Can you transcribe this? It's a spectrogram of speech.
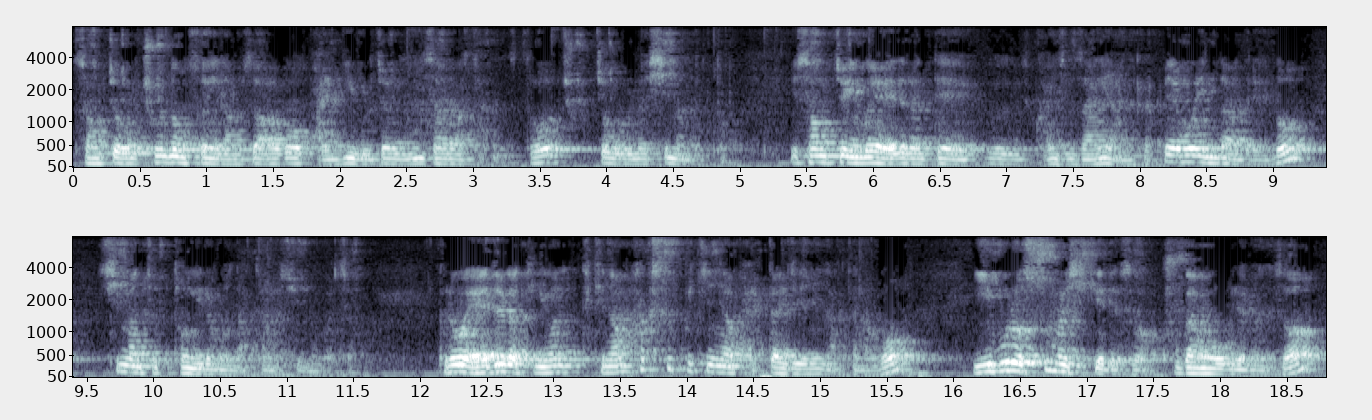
성적으로 충동성이 감소하고 발기부전, 이산화탄소, 축적 울면 심한 두통. 이 성적인 거에 애들한테 그 관심사항이 아니니까 빼버린다 하더라도 심한 두통 이런 거 나타날 수 있는 거죠. 그리고 애들 같은 경우는 특히나 학습 부진이나 발달 제한이 나타나고 입으로 숨을 쉬게 돼서 구강호흡을 하면서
